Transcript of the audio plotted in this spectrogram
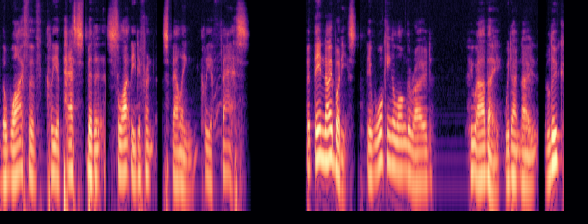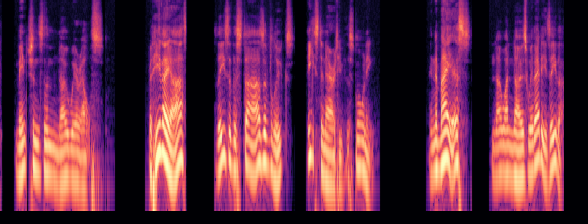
the wife of Cleopas, but a slightly different spelling, Cleophas. But they're nobodies. They're walking along the road. Who are they? We don't know. Luke mentions them nowhere else. But here they are. These are the stars of Luke's Easter narrative this morning. And Emmaus, no one knows where that is either.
